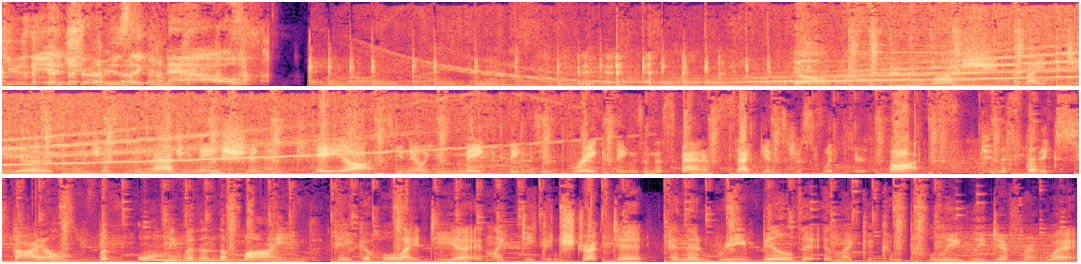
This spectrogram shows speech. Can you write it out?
Cue the intro music now. Yo, rush of ideas and just imagination and chaos. You know, you make things, you break things in the span of seconds just with your thoughts. kinesthetic style, but only within the mind. Take a whole idea and like deconstruct it and then rebuild it in like a completely different way.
